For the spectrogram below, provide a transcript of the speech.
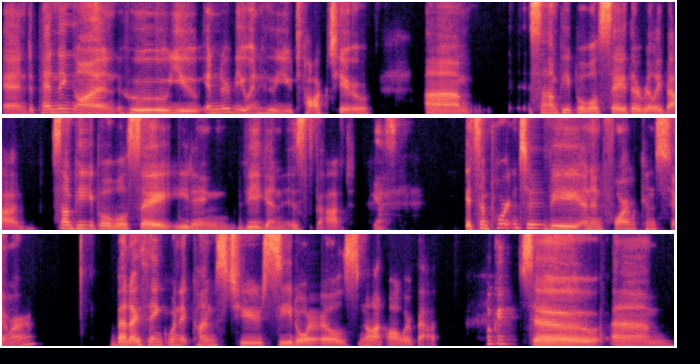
And depending on who you interview and who you talk to, um, some people will say they're really bad. Some mm. people will say eating vegan is bad. Yes it's important to be an informed consumer but i think when it comes to seed oils not all are bad. Okay. So um,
